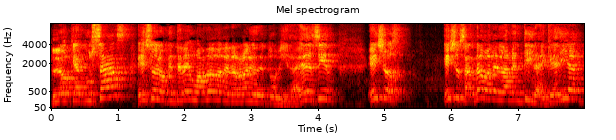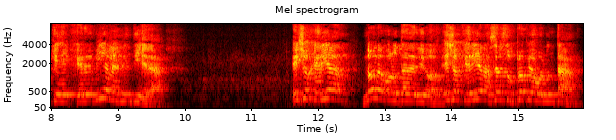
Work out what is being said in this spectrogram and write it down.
Lo que acusás, eso es lo que tenés guardado en el armario de tu vida. Es decir, ellos, ellos andaban en la mentira y querían que Jeremías les mintiera. Ellos querían no la voluntad de Dios, ellos querían hacer su propia voluntad.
